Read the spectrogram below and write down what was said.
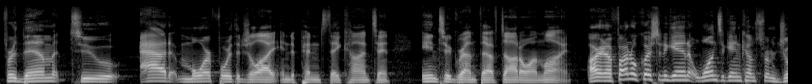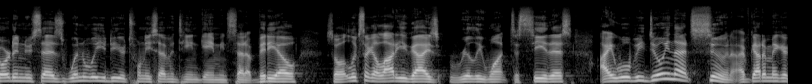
for them to add more 4th of July Independence Day content into Grand Theft Auto Online. All right, our final question again, once again, comes from Jordan, who says, When will you do your 2017 gaming setup video? So it looks like a lot of you guys really want to see this. I will be doing that soon. I've got to make a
